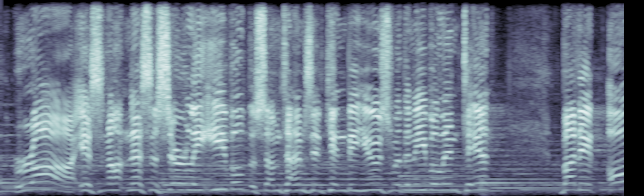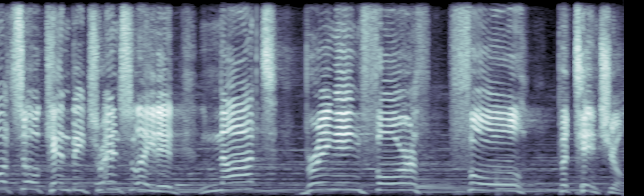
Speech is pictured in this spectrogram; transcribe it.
Ra is not necessarily evil, but sometimes it can be used with an evil intent, but it also can be translated not bringing forth full potential.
